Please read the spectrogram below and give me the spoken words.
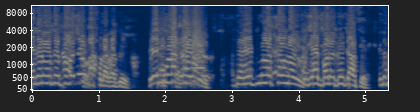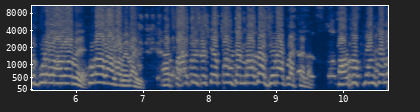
এগারো হাজার পাঁচশো। পাঁচশো টাকা জি। রেড মুলার লরি আচ্ছা রেড মুলাক্কাল লরি এক ঘরে দুইটা আছে। এটা তো পুরো লাল হবে। পুরো লাল হবে ভাই। আচ্ছা পার পিস হচ্ছে পঞ্চান্ন হাজার জোড়া এক লাখ টাকা। তারপর পঞ্চান্ন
